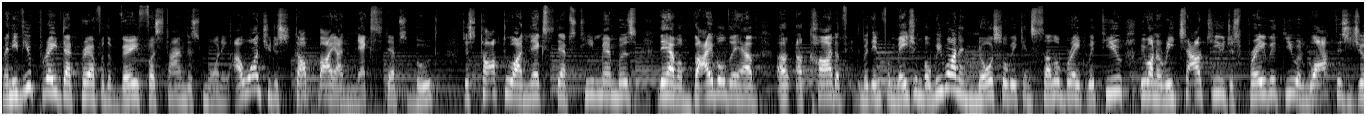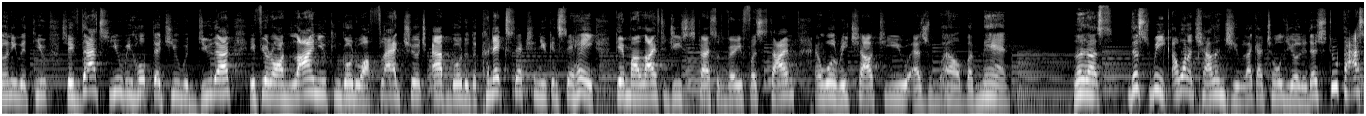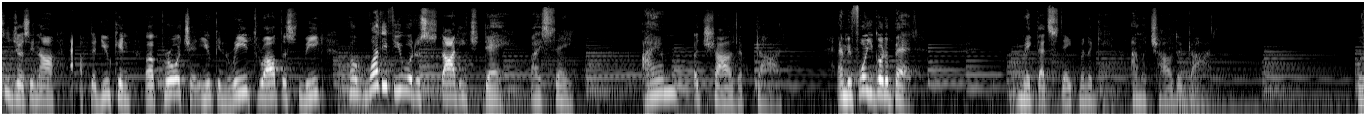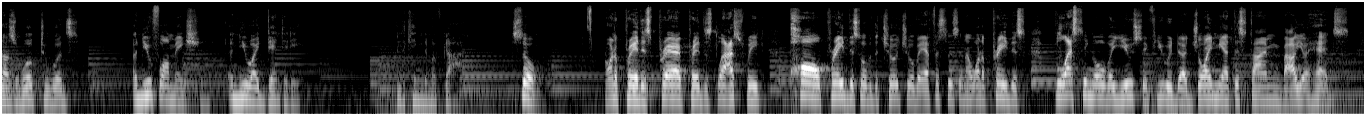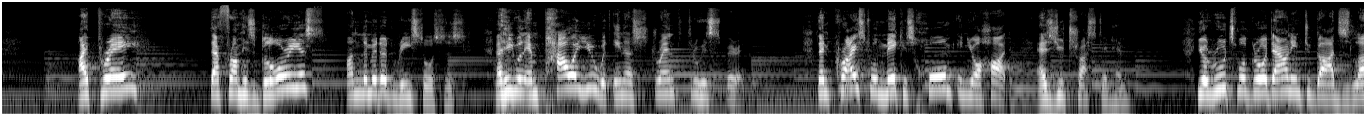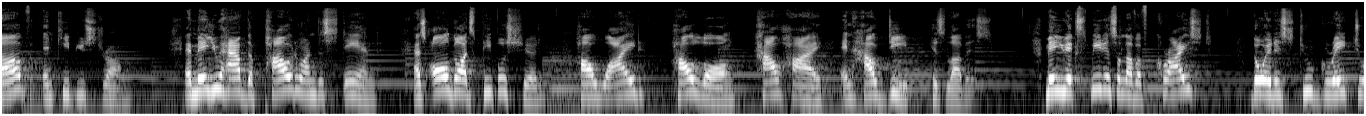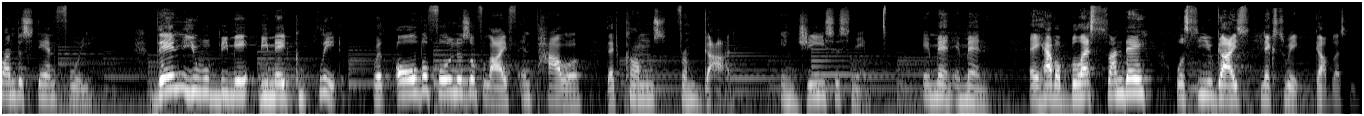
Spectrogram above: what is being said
Man, if you prayed that prayer for the very first time this morning, I want you to stop by our Next Steps booth. Just talk to our Next Steps team members. They have a Bible, they have a, a card of, with information, but we want to know so we can celebrate with you. We want to reach out to you, just pray with you, and walk this journey with you. So if that's you, we hope that you would do that. If you're online, you can go to our Flag Church app, go to the Connect section. You can say, hey, give my life to Jesus Christ for the very first time, and we'll reach out to you as well. But man, let us, this week, I want to challenge you, like I told you earlier. There's two passages in our app that you can approach and you can read throughout this week. But what if you were to start each day by saying, I am a child of God? And before you go to bed, you make that statement again I'm a child of God. Let us work towards a new formation, a new identity in the kingdom of God. So, I want to pray this prayer. I prayed this last week. Paul prayed this over the church over Ephesus, and I want to pray this blessing over you. So if you would uh, join me at this time, bow your heads. I pray that from his glorious, unlimited resources, that he will empower you with inner strength through his spirit. Then Christ will make his home in your heart as you trust in him. Your roots will grow down into God's love and keep you strong. And may you have the power to understand, as all God's people should, how wide, how long, how high, and how deep His love is. May you experience the love of Christ, though it is too great to understand fully. Then you will be made, be made complete with all the fullness of life and power that comes from God. In Jesus' name, amen. Amen. Hey, have a blessed Sunday. We'll see you guys next week. God bless you.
